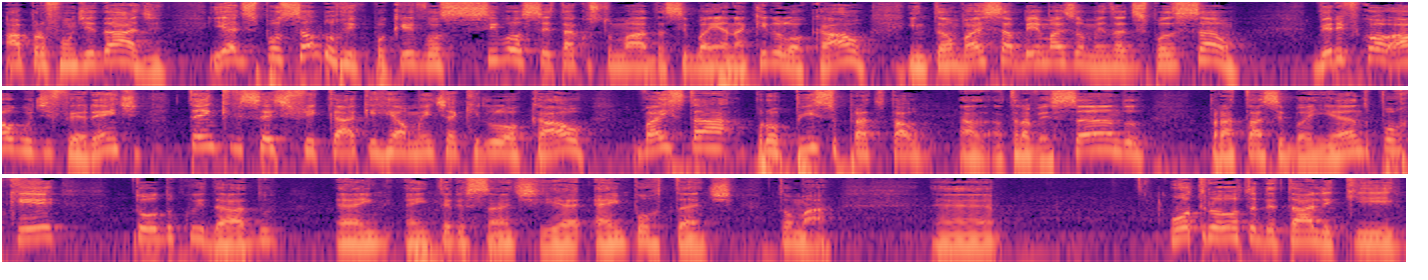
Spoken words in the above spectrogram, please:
a profundidade. E a disposição do rico, porque você, se você está acostumado a se banhar naquele local, então vai saber mais ou menos a disposição. Verificou algo diferente, tem que certificar que realmente aquele local vai estar propício para estar tá atravessando, para estar tá se banhando, porque todo cuidado é, é interessante e é, é importante tomar. É, Outro, outro detalhe que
